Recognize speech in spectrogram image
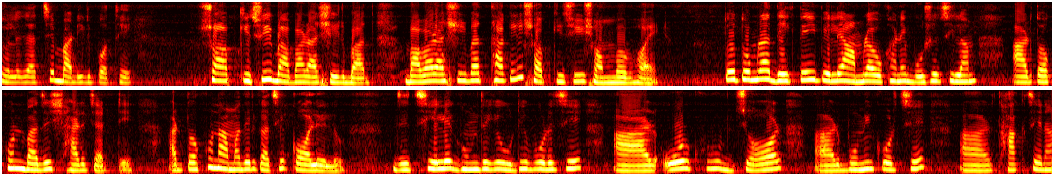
চলে যাচ্ছে বাড়ির পথে। সব কিছুই বাবার আশীর্বাদ। বাবার আশীর্বাদ থাকলে সব কিছুই সম্ভব হয়। তো তোমরা দেখতেই পেলে আমরা ওখানে বসেছিলাম, আর তখন বাজে সাড়ে চারটে, আর তখন আমাদের কাছে কল এলো যে ছেলে ঘুম থেকে উঠে পড়েছে, আর ওর খুব জ্বর, আর বমি করছে। আর থাকছে না,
